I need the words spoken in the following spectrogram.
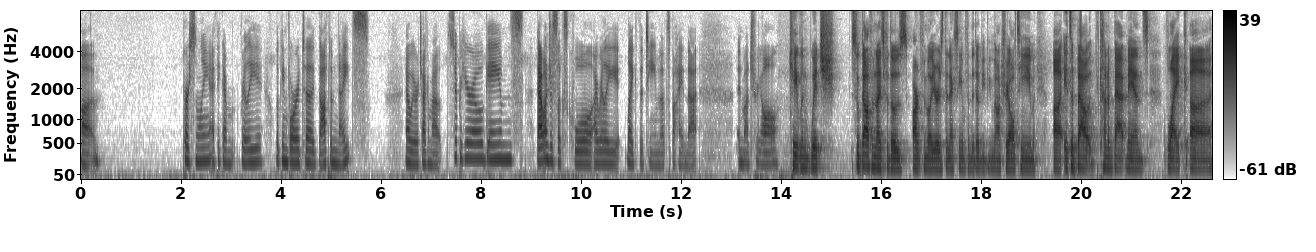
Um, personally, I think I'm really looking forward to Gotham Knights. Now we were talking about superhero games. That one just looks cool. I really like the team that's behind that in Montreal. Kaitlyn, which so Gotham Knights, for those aren't familiar, is the next game for the WB Montreal team. Uh, it's about kind of Batman's like uh,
